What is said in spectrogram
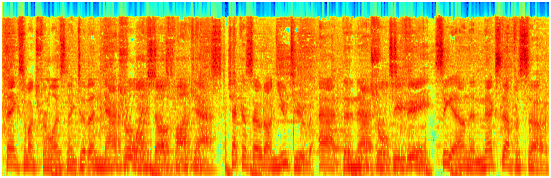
Thanks so much for listening to the Natural Lifestyles Podcast. Check us out on YouTube at The Natural TV. See you on the next episode.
